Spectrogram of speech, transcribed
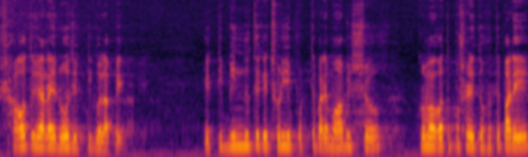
স্বাগত জানাই রোজ একটি গোলাপে। একটি বিন্দু থেকে ছড়িয়ে পড়তে পারে মহাবিশ্ব। ক্রমাগত প্রসারিত হতে পারে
